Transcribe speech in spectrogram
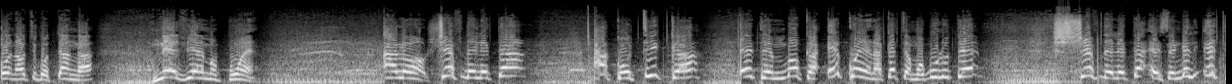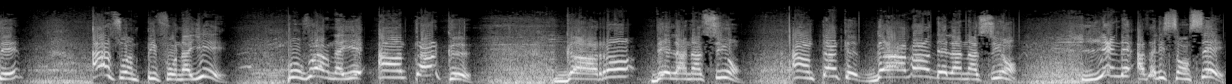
oyo nauti kotanga 9e point alors chef de l'état akotika ete mboka ekweya na kati ya mobulu te chef de l'etat esengeli ete azwa mpifo na ye pouvoir na ye en tant que garant de la nation en tant que garant de la nation ye nde azali sense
